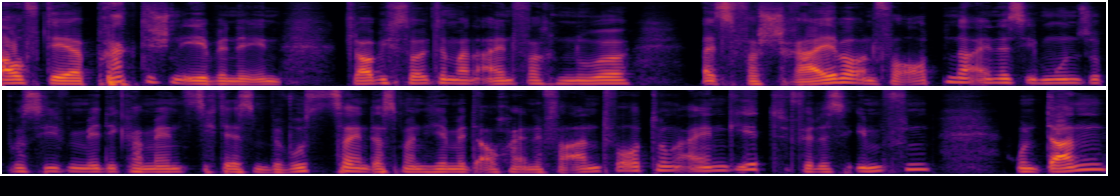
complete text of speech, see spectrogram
Auf der praktischen Ebene, glaube ich, sollte man einfach nur als Verschreiber und Verordner eines immunsuppressiven Medikaments sich dessen bewusst sein, dass man hiermit auch eine Verantwortung eingeht für das Impfen. Und dann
